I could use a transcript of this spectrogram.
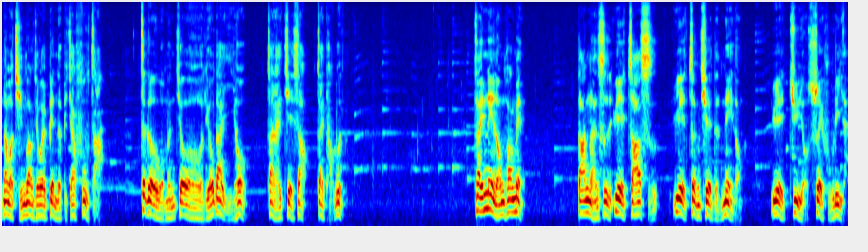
那么情况就会变得比较复杂。这个我们就留待以后再来介绍、再讨论。在内容方面。当然是越扎实、越正确的内容，越具有说服力啊。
